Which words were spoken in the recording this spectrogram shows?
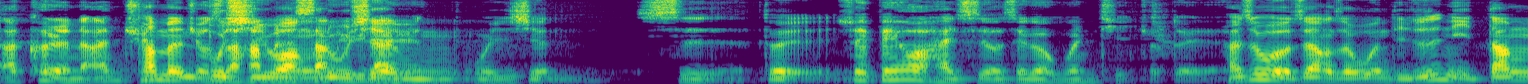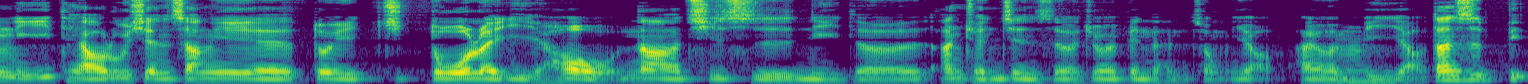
那 客人的安全，他们不希望路线线危险。是，对，所以背后还是有这个问题，就对了。还是会有这样子的问题，就是你当你一条路线商业对多了以后，那其实你的安全建设就会变得很重要，还有很必要。但是并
